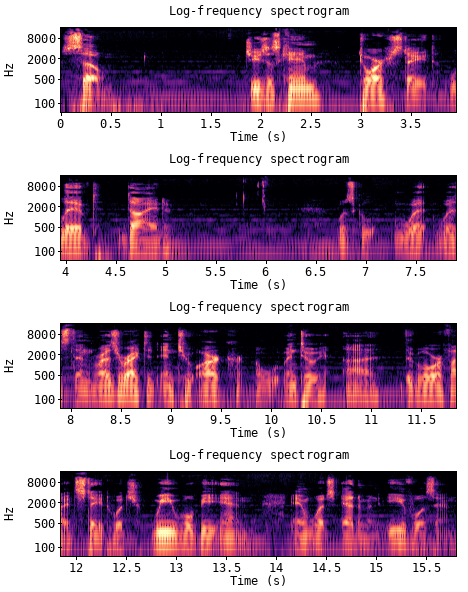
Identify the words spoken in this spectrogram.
So, Jesus came to our state, lived, died, was was then resurrected into our into uh, the glorified state, which we will be in, and which Adam and Eve was in.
